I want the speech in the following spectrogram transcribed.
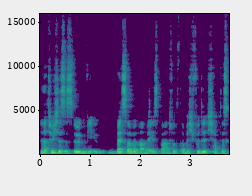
natürlich ist es irgendwie besser, wenn man Mails beantwortet, aber ich würde, ich habe das,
